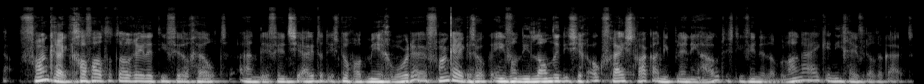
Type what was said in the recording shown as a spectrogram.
Nou, Frankrijk gaf altijd al relatief veel geld aan defensie uit. Dat is nog wat meer geworden. Frankrijk is ook een van die landen die zich ook vrij strak aan die planning houdt. Dus die vinden dat belangrijk en die geven dat ook uit.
